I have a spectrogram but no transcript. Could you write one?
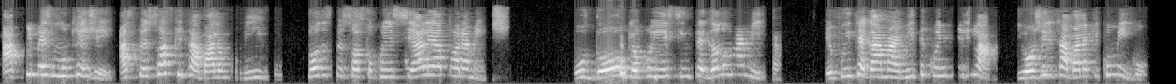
aqui mesmo no QG, as pessoas que trabalham comigo, todas as pessoas que eu conheci aleatoriamente. O Doug eu conheci entregando marmita. Eu fui entregar a marmita e conheci ele lá. E hoje ele trabalha aqui comigo.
